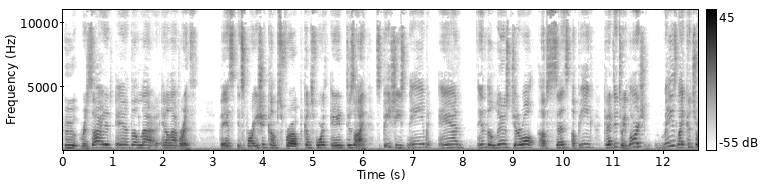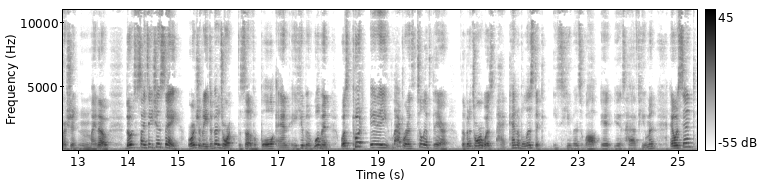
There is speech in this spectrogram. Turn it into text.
who resided in the in a labyrinth. This inspiration comes from comes forth in design, species, name, and in the loose general of sense of being connected to a large maze-like construction. Hmm, I know. Notes and citations say, originally the Minotaur, the son of a bull and a human woman, was put in a labyrinth to live there. The Minotaur was cannibalistic. Eats humans while it is half human, and was sent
